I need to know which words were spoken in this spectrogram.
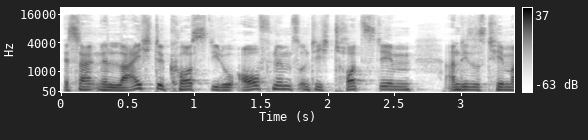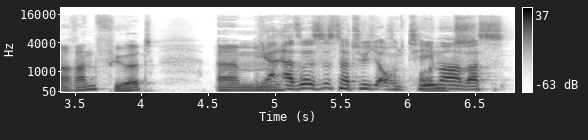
ist halt eine leichte Kost, die du aufnimmst und dich trotzdem an dieses Thema ranführt. Ähm, ja, also es ist natürlich auch ein Thema, was,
